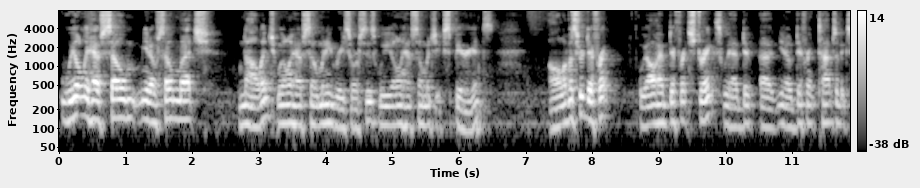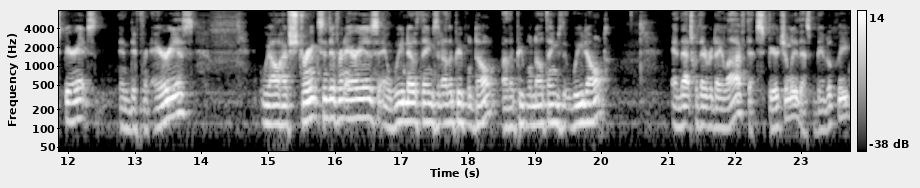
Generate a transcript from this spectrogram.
we only have so, you know, so much knowledge. We only have so many resources. We only have so much experience all of us are different. We all have different strengths. We have, uh, you know, different types of experience in different areas. We all have strengths in different areas, and we know things that other people don't. Other people know things that we don't, and that's with everyday life. That's spiritually. That's biblically.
